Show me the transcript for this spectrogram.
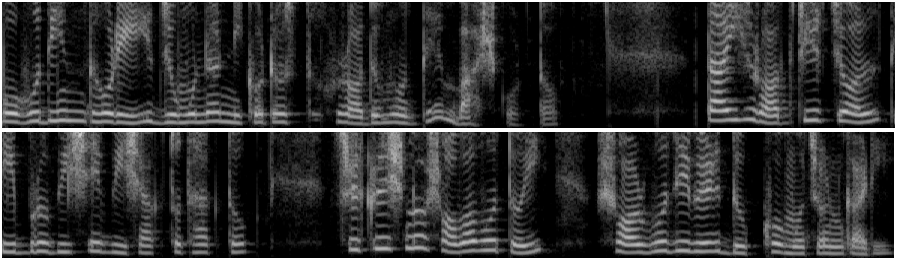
বহুদিন ধরেই যমুনার নিকটস্থ হ্রদ মধ্যে বাস করত। তাই হ্রদটির জল তীব্র বিষে বিষাক্ত থাকত। শ্রীকৃষ্ণ স্বভাবতই সর্বজীবের দুঃখ মোচনকারী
